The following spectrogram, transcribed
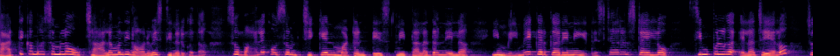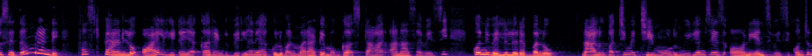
కార్తీక మాసంలో చాలామంది నాన్ వెజ్ తినరు కదా. సో వాళ్ళ కోసం చికెన్ మటన్ టేస్ట్ని తలదన్నేలా ఈ మిల్ మేకర్ కర్రీని రెస్టారెంట్ స్టైల్లో సింపుల్గా ఎలా చేయాలో చూసేద్దాం రండి. ఫస్ట్ ప్యాన్లో ఆయిల్ హీట్ అయ్యాక రెండు బిర్యానీ ఆకులు వన్ మరాఠీ మొగ్గ స్టార్ అనాస వేసి కొన్ని వెల్లుల్లి రెబ్బలు నాలుగు పచ్చిమిర్చి మూడు మీడియం సైజ్ ఆనియన్స్ వేసి కొంచెం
